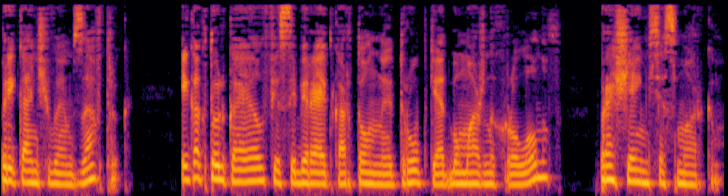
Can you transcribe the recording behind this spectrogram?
Приканчиваем завтрак, и как только Элфи собирает картонные трубки от бумажных рулонов, прощаемся с Марком.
